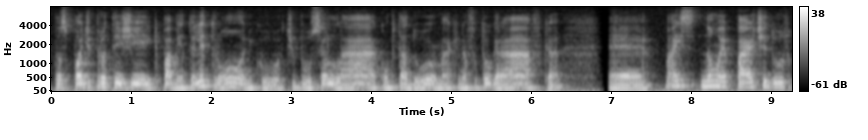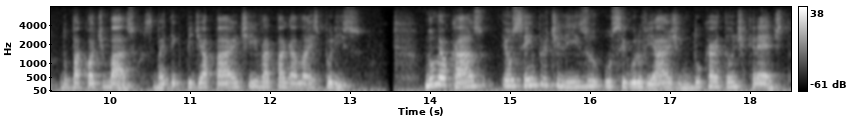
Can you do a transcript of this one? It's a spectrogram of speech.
Então você pode proteger equipamento eletrônico, tipo celular, computador, máquina fotográfica, É, mas não é parte do, do pacote básico. Você vai ter que pedir a parte e vai pagar mais por isso. No meu caso, eu sempre utilizo o seguro viagem do cartão de crédito.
